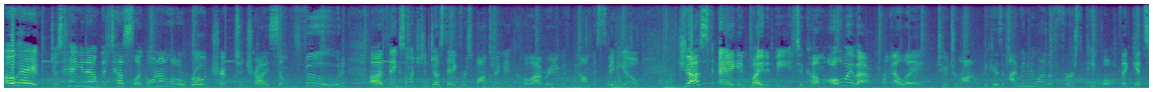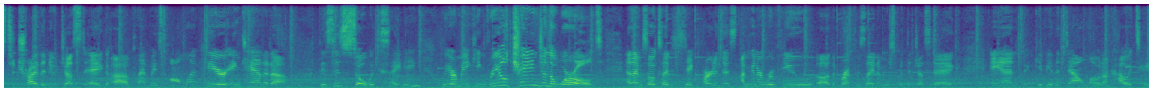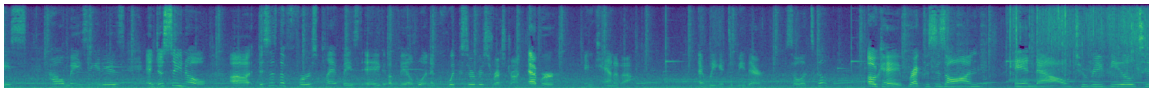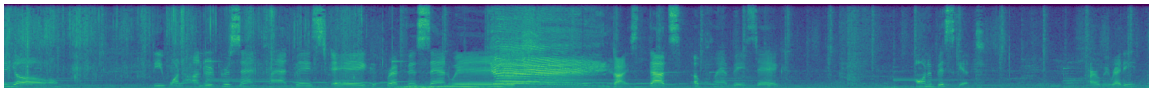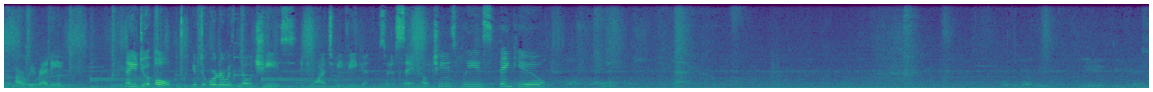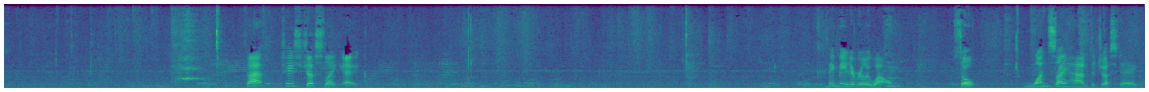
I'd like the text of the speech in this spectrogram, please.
Oh, hey, just hanging out in a Tesla, going on a little road trip to try some food. Uh, thanks so much to Just Egg for sponsoring and collaborating with me on this video. Just Egg invited me to come all the way back from LA to Toronto because I'm going to be one of the first people that gets to try the new Just Egg uh, plant based omelet here in Canada. This is so exciting. We are making real change in the world, and I'm so excited to take part in this. I'm going to review uh, the breakfast items with the Just Egg and give you the download on how it tastes, how amazing it is. And just so you know, uh, this is the first plant based egg available in a quick service restaurant ever in Canada. And we get to be there. So let's go. Okay, breakfast is on. And now to reveal to y'all the 100% plant-based egg breakfast sandwich. Yay! Guys, that's a plant-based egg on a biscuit. Are we ready? Are we ready? Now you do, oh, you have to order with no cheese if you want it to be vegan. So just say, no cheese, please. Thank you. That tastes just like egg. They made it really well. So, once I had the Just Egg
